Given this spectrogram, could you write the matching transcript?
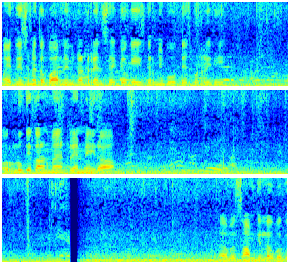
मैं इतने समय तक बाहर नहीं निकला ट्रेन से क्योंकि गर्मी बहुत तेज पड़ रही थी और लू के कारण मैं ट्रेन में ही रहा। अब शाम के लगभग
